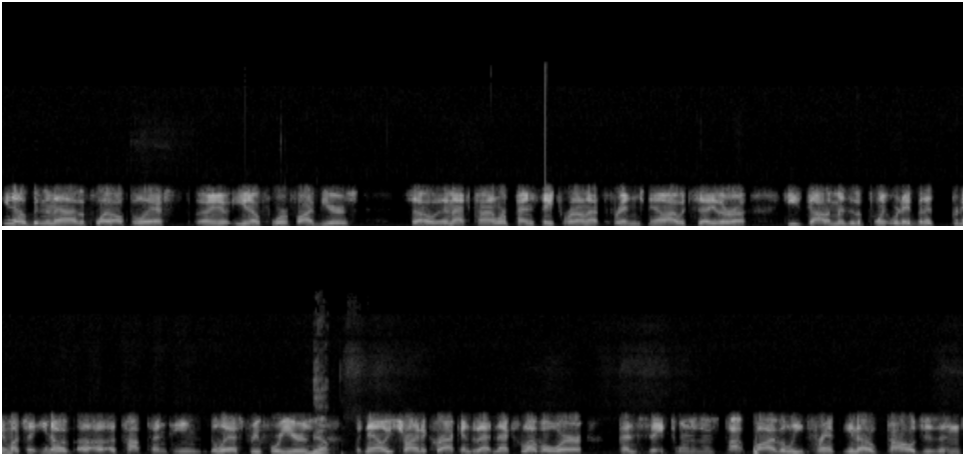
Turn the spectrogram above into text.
you know, been in and out of the playoff the last, uh, you know, four or five years. So, and that's kind of where Penn State's right on that fringe now. I would say they're a, he's got them into the point where they've been a, pretty much, a, you know, a, a, a top 10 team the last three, four years. Yep. But now he's trying to crack into that next level where Penn State's one of those top five elite, fran- you know, colleges, and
